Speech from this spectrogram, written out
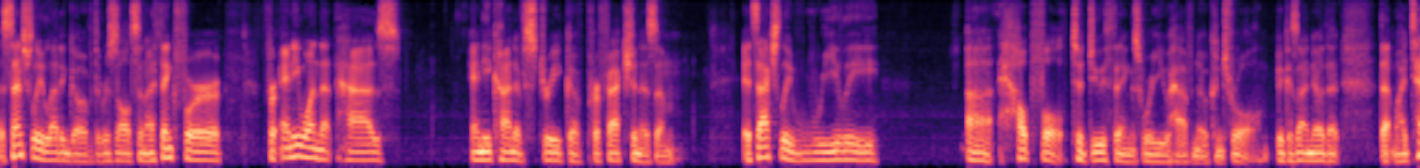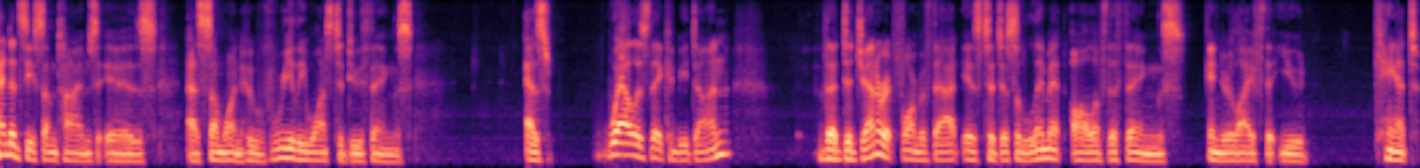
essentially letting go of the results. And i think for for anyone that has any kind of streak of perfectionism it's actually really uh, helpful to do things where you have no control because I know that that my tendency sometimes is as someone who really wants to do things as well as they can be done. The degenerate form of that is to just limit all of the things in your life that you can't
